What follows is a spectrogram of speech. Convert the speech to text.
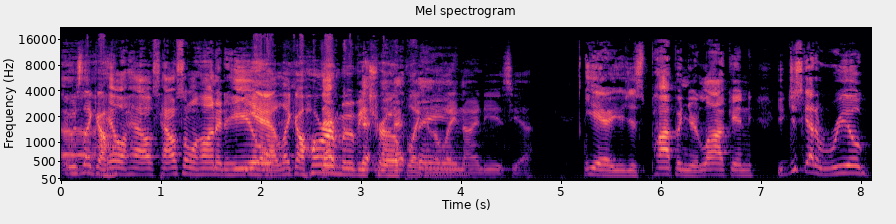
It was Uh, like a- Hell House, House on a Haunted Hill. Yeah, like a horror That- movie that- trope, that like in the late '90s. Yeah. Yeah, you're just popping, you're locking. You just got a real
